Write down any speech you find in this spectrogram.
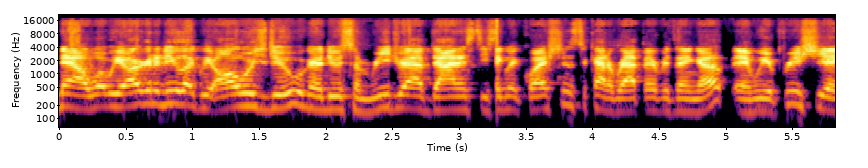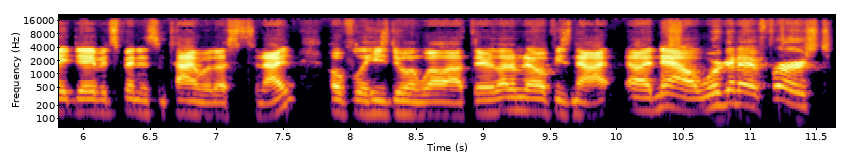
Now, what we are going to do, like we always do, we're going to do some redraft dynasty segment questions to kind of wrap everything up. And we appreciate David spending some time with us tonight. Hopefully, he's doing well out there. Let him know if he's not. Uh, now, we're going to first,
